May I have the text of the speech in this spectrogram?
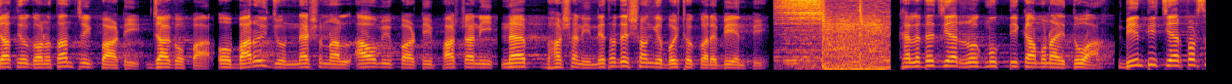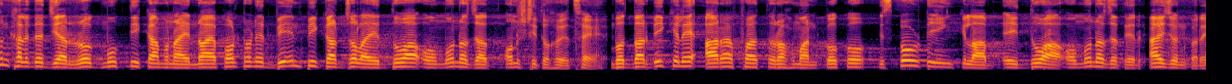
জাতীয় গণতান্ত্রিক পার্টি, জাগোপা, ও বারোই June National Awami Party Bhasani, NAP Bhasani নেতাদের সঙ্গে বৈঠক করে বিএনপি। খালেদা জিয়ার রোগ মুক্তি কামনায় দোয়া। বিএনপি চেয়ারপারসন খালেদা জিয়ার রোগ মুক্তি কামনায় নয়াপল্টনের বিএনপি কার্যালয়ে দোয়া ও মোনাজাত অনুষ্ঠিত হয়েছে। বুধবার বিকেলে আরাফাত রহমান কোকো স্পোর্টিং ক্লাব এই দোয়া ও মোনাজাতের আয়োজন করে।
